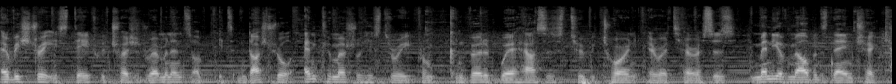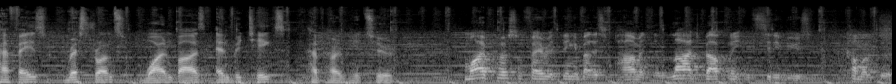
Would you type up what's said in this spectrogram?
Every street is steeped with treasured remnants of its industrial and commercial history from converted warehouses to Victorian era terraces. Many of Melbourne's name-check cafes, restaurants, wine bars and boutiques have home here too. My personal favourite thing about this apartment, the large balcony and city views. Come on through.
